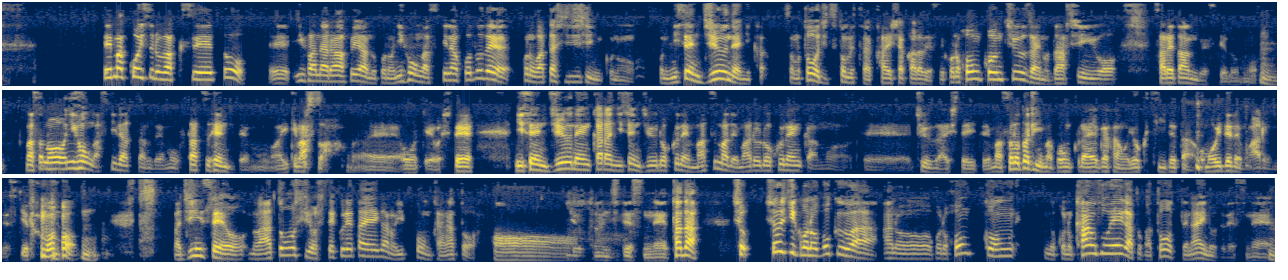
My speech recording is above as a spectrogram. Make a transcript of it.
で、まあ、恋する惑星と、えーインファナルアフェアのこの2本が好きなことで、この私自身、この、この2010年にか、その当時勤めてた会社からですね、この香港駐在の打診をされたんですけども、うん。まあ、その2本が好きだったので、もう2つ返事でもう行きますと、えー、OK をして、2010年から2016年末まで丸6年間も、えー駐在していて、まあ、その時にまあボンクラ映画館をよく聞いてた思い出でもあるんですけども、うんまあ、人生をの後押しをしてくれた映画の一本かなという感じですね。ただ、正直この僕は、あの、この香港のこのカンフー映画とか通ってないのでですね、うん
